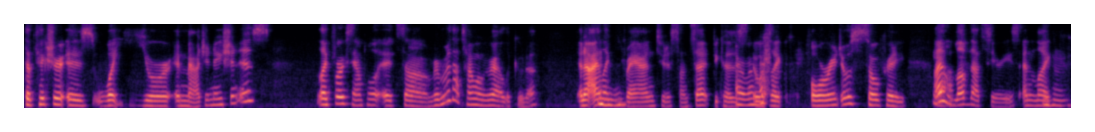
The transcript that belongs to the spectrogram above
the picture is what your imagination is. Like for example, it's um remember that time when we were at Laguna and I, I like ran to the sunset because it was like orange. It was so pretty. I love that series and like Mhm.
